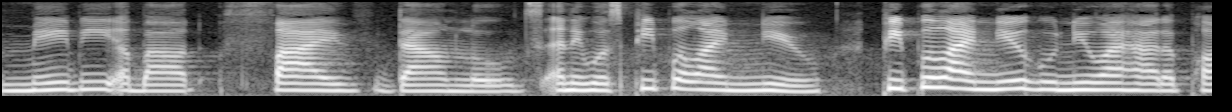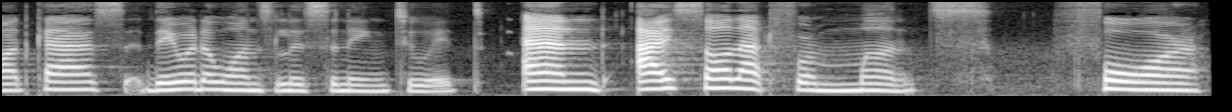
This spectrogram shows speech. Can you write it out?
maybe about five downloads and it was people i knew people I knew who knew I had a podcast, they were the ones listening to it. And I saw that for months. For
